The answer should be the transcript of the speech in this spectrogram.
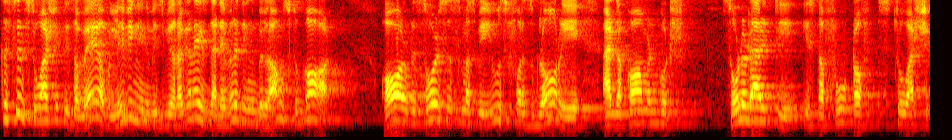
Christian stewardship is a way of living in which we recognize that everything belongs to God. All resources must be used for His glory and the common good. Solidarity is the fruit of stewardship.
